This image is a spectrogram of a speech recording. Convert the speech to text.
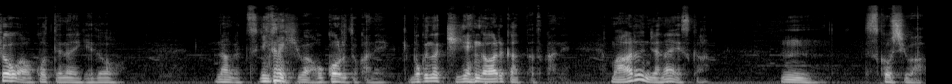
今日は怒ってないけどなんか次の日は怒るとかね僕の機嫌が悪かったとかねまああるんじゃないですか。うん少しは。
